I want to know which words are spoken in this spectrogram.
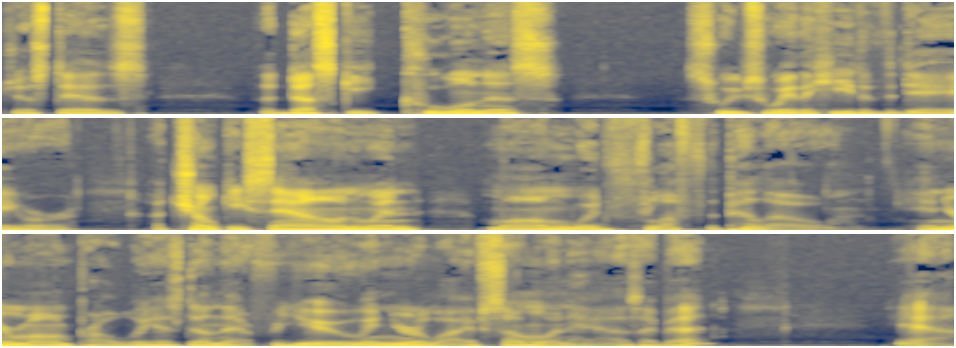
just as the dusky coolness sweeps away the heat of the day, or a chunky sound when mom would fluff the pillow. And your mom probably has done that for you in your life. Someone has, I bet. Yeah,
